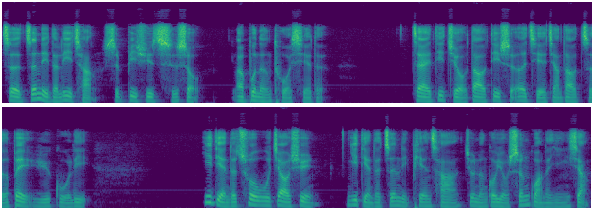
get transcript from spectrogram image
这真理的立场是必须持守，而不能妥协的。在第九到第十二节讲到责备与鼓励，一点的错误教训。一点的真理偏差就能够有深广的影响，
